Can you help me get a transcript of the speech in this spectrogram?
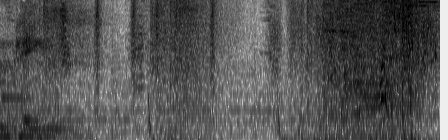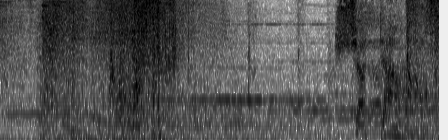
Rampage. Shut down.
